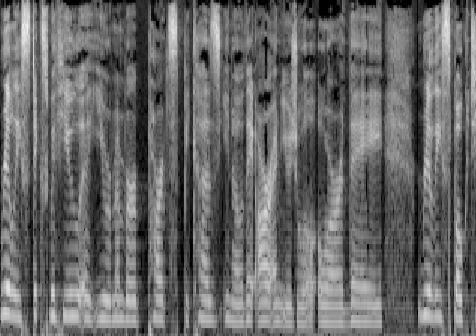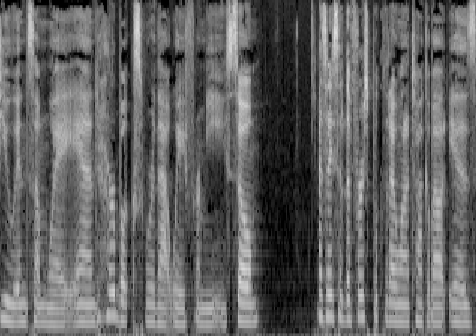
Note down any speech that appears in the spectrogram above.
really sticks with you. Uh, you remember parts because, you know, they are unusual or they really spoke to you in some way. And her books were that way for me. So, as I said, the first book that I want to talk about is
